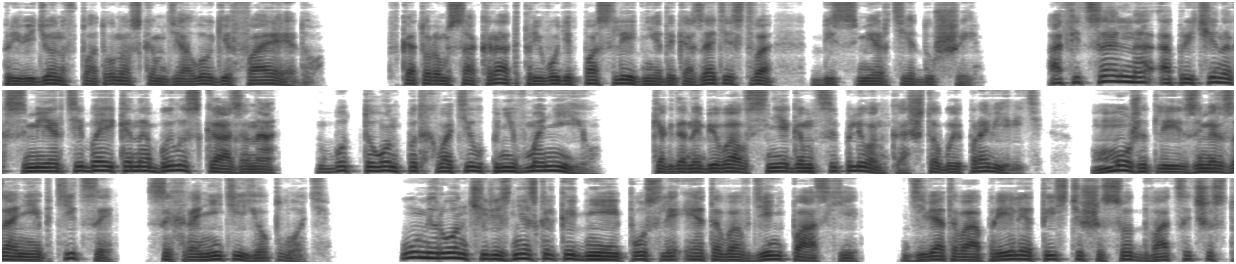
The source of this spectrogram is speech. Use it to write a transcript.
приведен в платоновском диалоге Фаэду, в котором Сократ приводит последнее доказательство бессмертия души. Официально о причинах смерти Бейкона было сказано, будто он подхватил пневмонию, когда набивал снегом цыпленка, чтобы проверить, может ли замерзание птицы сохранить ее плоть. Умер он через несколько дней после этого в день Пасхи, 9 апреля 1626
